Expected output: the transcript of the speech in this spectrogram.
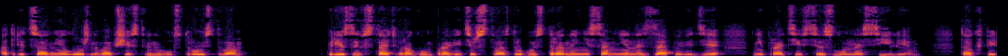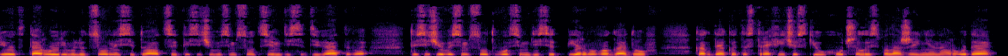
отрицание ложного общественного устройства – призыв стать врагом правительства, а с другой стороны, несомненность заповеди «не протився злу насилием». Так, в период Второй революционной ситуации 1879-1881 годов, когда катастрофически ухудшилось положение народа,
